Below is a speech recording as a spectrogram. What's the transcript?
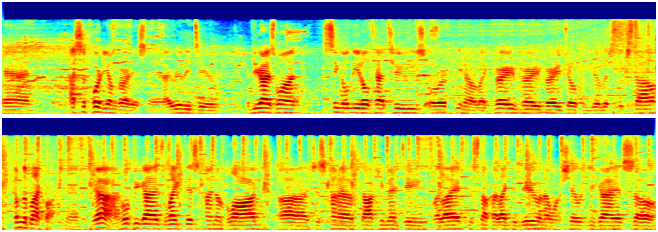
And I support young artists, man. I really do. If you guys want single needle tattoos or, you know, like very, very, very dope and realistic style, come to Black Box, man. Yeah, I hope you guys like this kind of vlog. Uh, just kind of documenting my life, the stuff I like to do and I want to share with you guys. So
